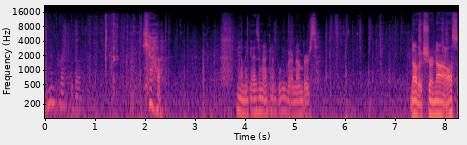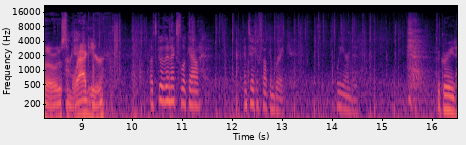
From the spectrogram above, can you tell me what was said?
I'm impressed with us. Yeah. Man, the guys are not going to believe our numbers. No, they're sure not. Also, there's some rag here. Let's go to the next lookout and take a fucking break. We earned it. Agreed.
